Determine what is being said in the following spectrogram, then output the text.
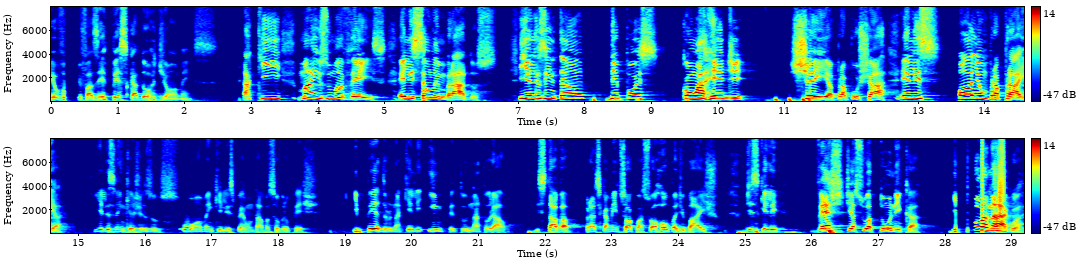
eu vou te fazer pescador de homens. Aqui, mais uma vez, eles são lembrados. E eles então, depois, com a rede cheia para puxar, eles olham para a praia e eles veem que é Jesus, o homem que lhes perguntava sobre o peixe. E Pedro, naquele ímpeto natural, estava praticamente só com a sua roupa de baixo. Diz que ele veste a sua túnica e pula na água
